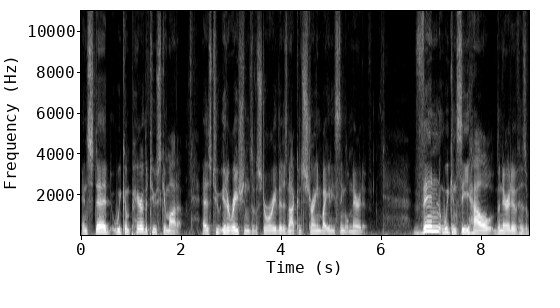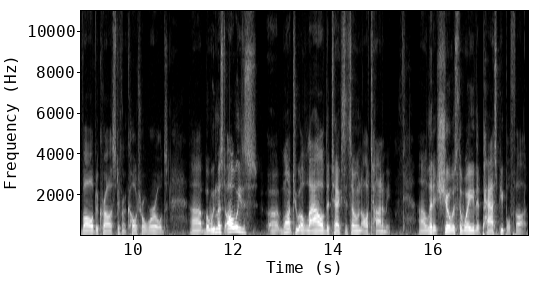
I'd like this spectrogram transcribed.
Instead, we compare the two schemata as two iterations of a story that is not constrained by any single narrative. Then we can see how the narrative has evolved across different cultural worlds. Uh, but we must always uh, want to allow the text its own autonomy. Uh, let it show us the way that past people thought.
